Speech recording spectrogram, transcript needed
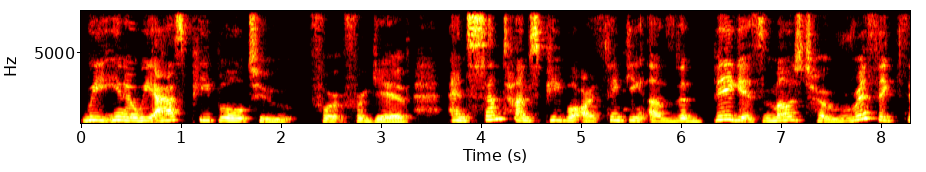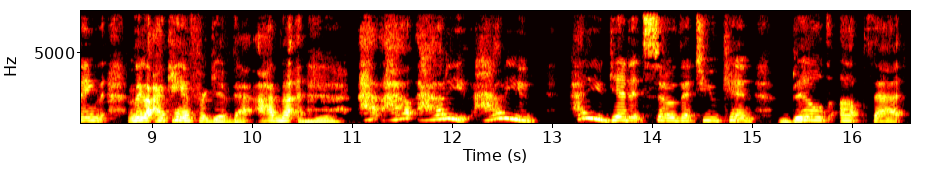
we, you know, we ask people to for forgive, and sometimes people are thinking of the biggest, most horrific thing, and they go, "I can't forgive that. I'm not." Mm-hmm. How, how how do you how do you how do you get it so that you can build up that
